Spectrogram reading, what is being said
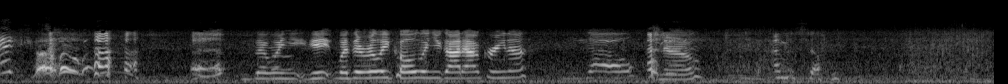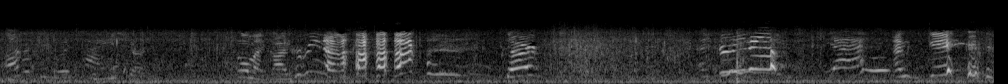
It's cold. So when you did, was it really cold when you got out, Karrina? No. No. I'm a it's. Oh my god, Karrina! Shark! Karrina! Yeah. I'm scared!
